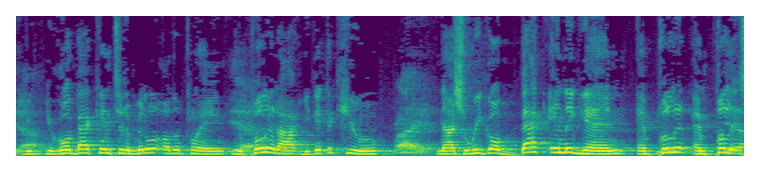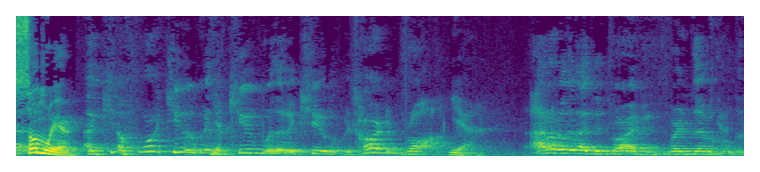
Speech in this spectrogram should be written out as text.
yeah. you, you go back into the middle of the plane. You pull it out. You get the cube. right. Now should we go back in again and pull it and pull Yeah. it somewhere? A, a four cube is a cube within a cube. It's hard to draw. Yeah, I don't really like to draw. It's very difficult to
